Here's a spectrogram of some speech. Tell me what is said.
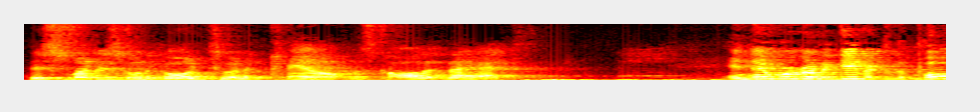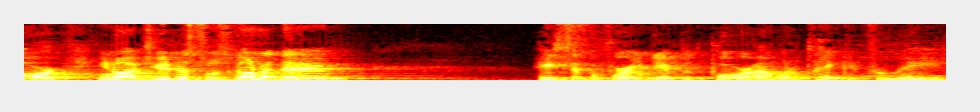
This money's going to go into an account. Let's call it that. And then we're going to give it to the poor. You know what Judas was going to do? He said, Before you give it to the poor, I'm going to take it for me.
